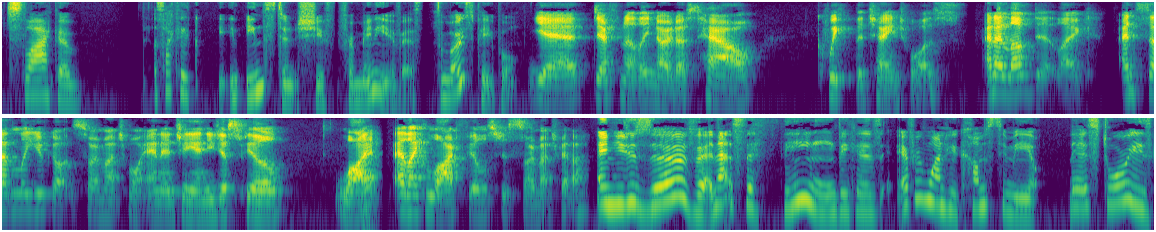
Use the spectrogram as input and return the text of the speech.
it's like a it's like a, an instant shift for many of us, for most people. yeah, definitely noticed how quick the change was. And I loved it. Like, and suddenly you've got so much more energy and you just feel light. And like life feels just so much better. And you deserve it. And that's the thing because everyone who comes to me, their stories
